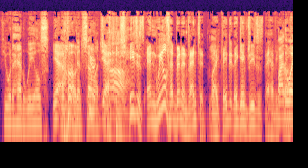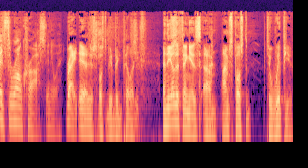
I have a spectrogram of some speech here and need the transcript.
If you would have had wheels, Yeah, it would oh, have been so much. Yeah, easier. Jesus, and wheels had been invented. Like they did, they gave Jesus the heavy. By the way, it's the wrong cross. Anyway, right? Yeah, they're supposed to be a big pillar. And the other thing is, um, I'm supposed to to whip you,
